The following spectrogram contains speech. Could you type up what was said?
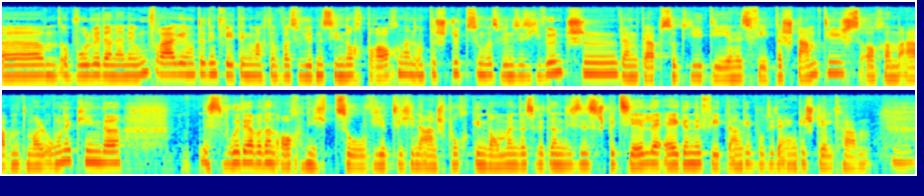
ähm, obwohl wir dann eine Umfrage unter den Vätern gemacht haben, was würden sie noch brauchen an Unterstützung, was würden sie sich wünschen. Dann gab es so die Idee eines Väterstammtischs, auch am Abend mal ohne Kinder. Es wurde aber dann auch nicht so wirklich in Anspruch genommen, dass wir dann dieses spezielle eigene Väterangebot wieder eingestellt haben. Mhm.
